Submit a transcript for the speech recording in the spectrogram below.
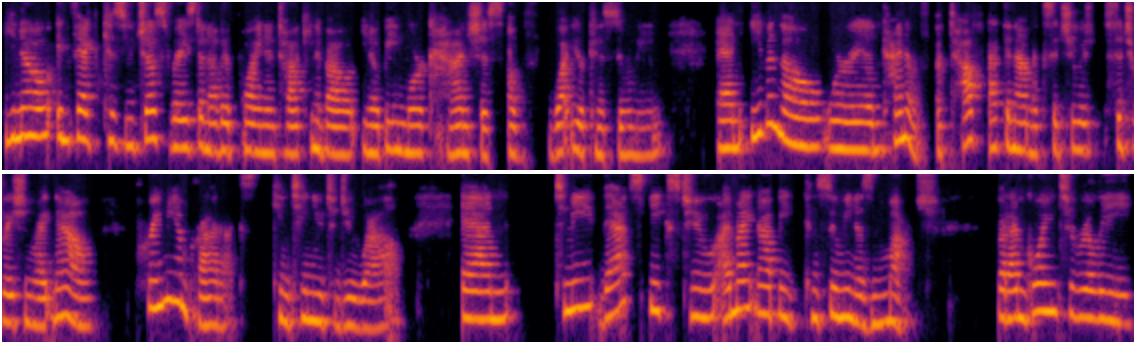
You know, in fact, because you just raised another point in talking about, you know, being more conscious of what you're consuming. And even though we're in kind of a tough economic situa- situation right now, premium products continue to do well. And to me, that speaks to I might not be consuming as much, but I'm going to really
